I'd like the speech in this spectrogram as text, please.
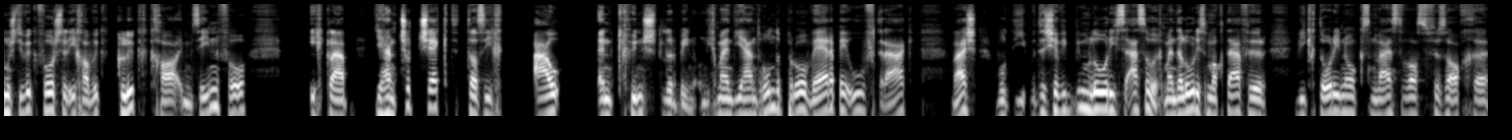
musst dir wirklich vorstellen, ich habe wirklich Glück gehabt im Sinn von, ich glaube, die haben schon gecheckt, dass ich auch ein Künstler bin. Und ich meine, die haben 100 pro Werbeaufträge, weißt wo die, das ist ja wie beim Loris auch so. Ich meine, der Loris macht auch für Victorinox und weiss was für Sachen,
